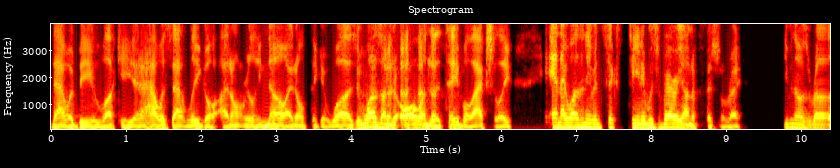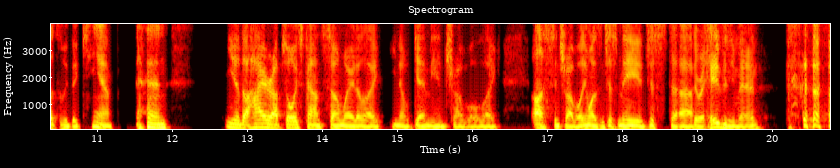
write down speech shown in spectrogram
that would be lucky. How was that legal? I don't really know. I don't think it was. It was under all under the table actually, and I wasn't even sixteen. It was very unofficial, right? Even though it was a relatively big camp, and you know the higher ups always found some way to like you know get me in trouble, like us in trouble. It wasn't just me. It just uh, they were hazing you, man.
